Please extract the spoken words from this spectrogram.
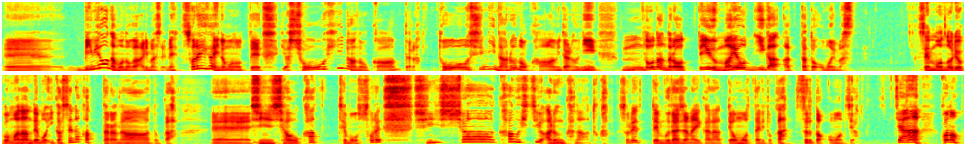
えー、微妙なものがありましたよね。それ以外のものっていや消費なのかみたいな。投資になるのかみたいな風にうんどうなんだろうっていう迷いがあったと思います。専門能力を学んでも活かせなかったらなとか、えー、新車を買っててもそれ新車買う必要あるんかなとかそれって無駄じゃないかなって思ったりとかすると思うんですよ。じゃあこの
